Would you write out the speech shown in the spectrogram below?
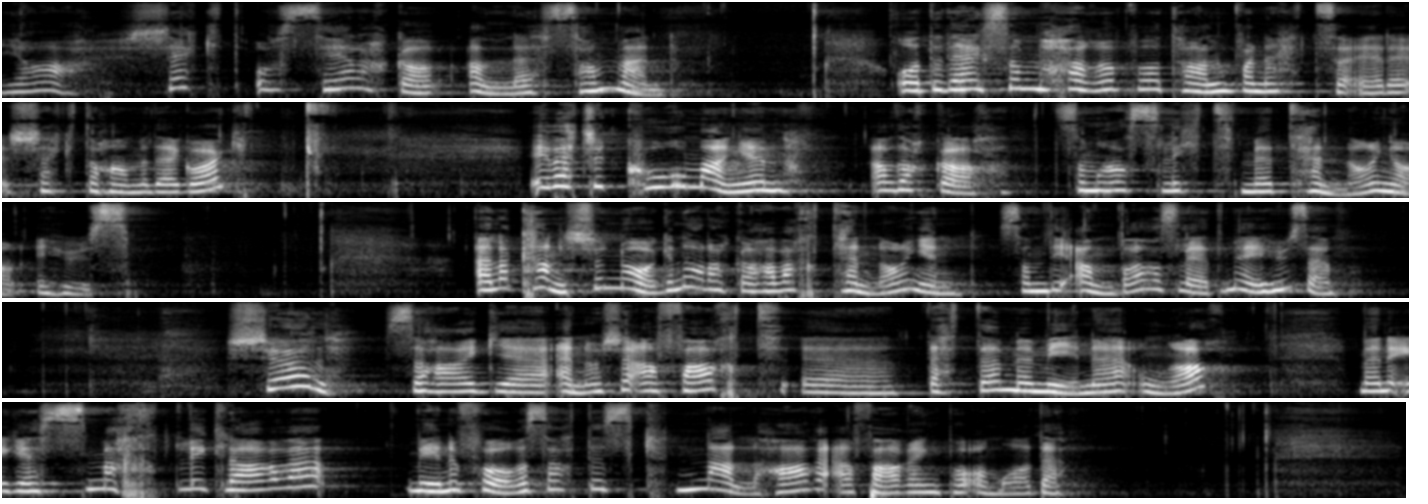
Ja, kjekt å se dere alle sammen. Og til deg som hører på talen på nett, så er det kjekt å ha med deg òg. Jeg vet ikke hvor mange av dere som har slitt med tenåringer i hus. Eller kanskje noen av dere har vært tenåringen som de andre har slitt med i huset. Sjøl har jeg eh, ennå ikke erfart eh, dette med mine unger. Men jeg er smertelig klar over mine foresattes knallharde erfaring på området.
